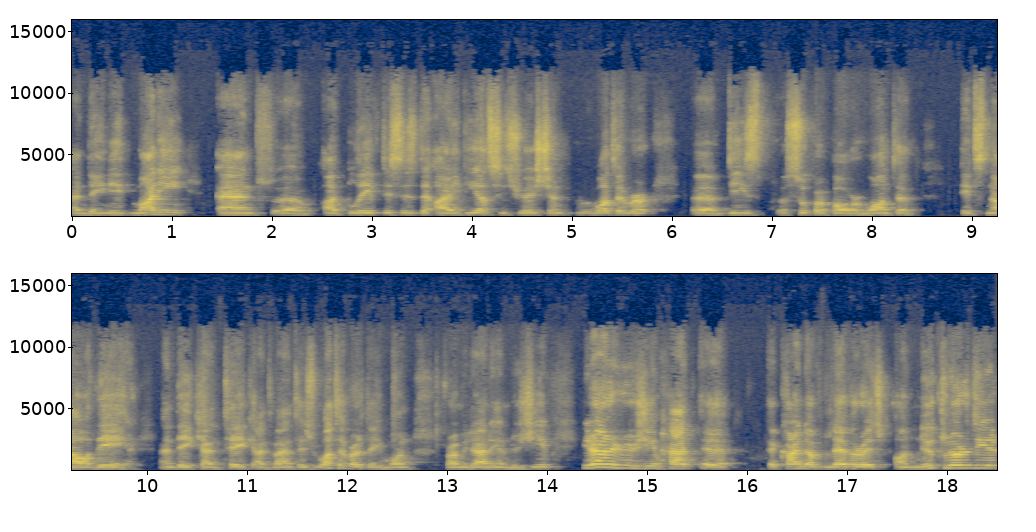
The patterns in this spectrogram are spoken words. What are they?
and they need money and uh, I believe this is the ideal situation. Whatever uh, these superpower wanted, it's now there, and they can take advantage whatever they want from Iranian regime. Iranian regime had a, a kind of leverage on nuclear deal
